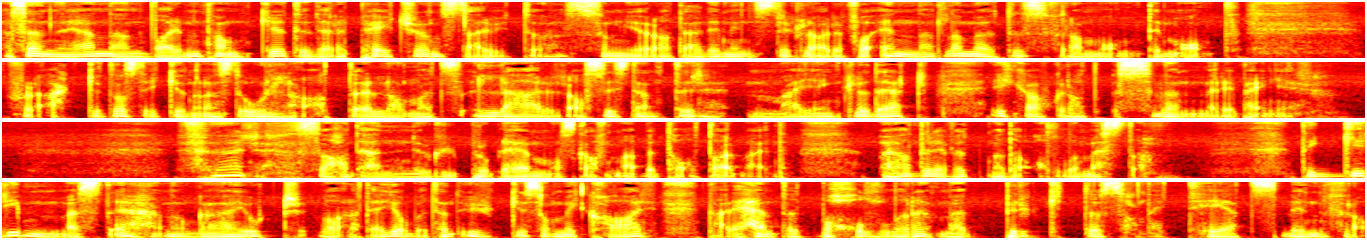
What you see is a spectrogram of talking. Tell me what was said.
Jeg sender igjen en varm tanke til dere patrions der ute, som gjør at jeg i det minste klarer å få endene til å møtes fra måned til måned. For det er ikke til å stikke under en stol at landets lærerassistenter, meg inkludert, ikke akkurat svømmer i penger. Før så hadde jeg null problem med å skaffe meg betalt arbeid, og jeg har drevet med det aller meste. Det grimmeste jeg noen gang har gjort, var at jeg jobbet en uke som vikar der jeg hentet beholdere med brukte sanitetsbind fra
